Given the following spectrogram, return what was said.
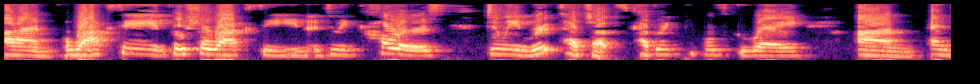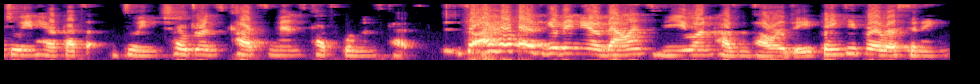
um, waxing, facial waxing, doing colors, doing root touch-ups, covering people's gray, um, and doing haircuts, doing children's cuts, men's cuts, women's cuts. So I hope I've given you a balanced view on cosmetology. Thank you for listening.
